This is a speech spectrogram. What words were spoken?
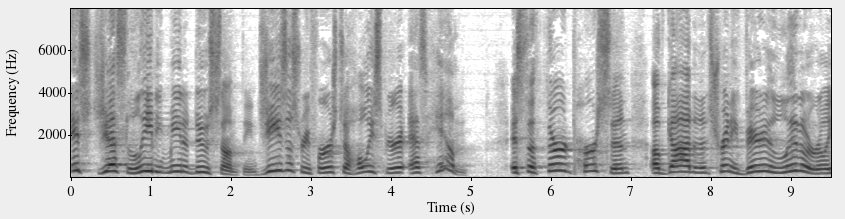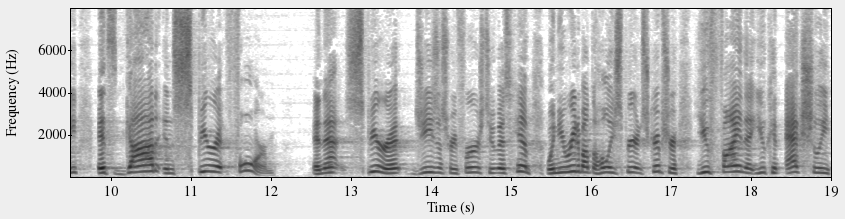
it's just leading me to do something. Jesus refers to Holy Spirit as Him. It's the third person of God in the Trinity. Very literally, it's God in spirit form. And that Spirit, Jesus refers to as Him. When you read about the Holy Spirit in Scripture, you find that you can actually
